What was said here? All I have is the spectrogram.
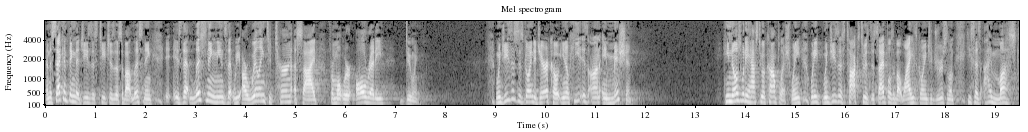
And the second thing that Jesus teaches us about listening is that listening means that we are willing to turn aside from what we're already doing. When Jesus is going to Jericho, you know, he is on a mission. He knows what he has to accomplish. When, he, when, he, when Jesus talks to his disciples about why he's going to Jerusalem, he says, I must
